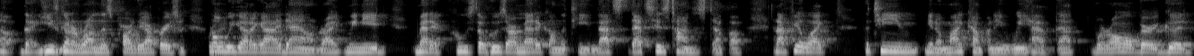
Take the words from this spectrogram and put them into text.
Uh, that he's going to run this part of the operation. Oh, right. Oh, we got a guy down. Right? We need medic. Who's the who's our medic on the team? That's that's his time to step up. And I feel like the team, you know, my company, we have that. We're all very good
